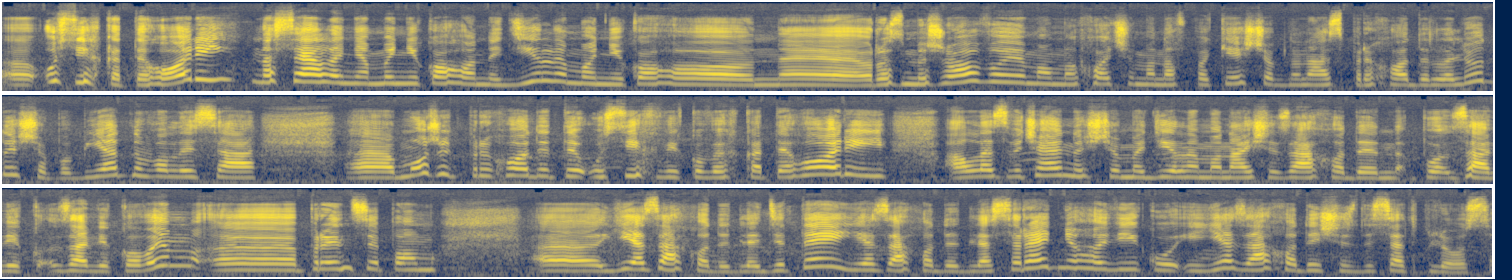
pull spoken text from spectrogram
е, Усіх категорій населення ми нікого не ділимо, нікого не розмежовуємо. Ми хочемо навпаки, щоб до нас приходили люди, щоб об'єднувалися. Можуть приходити усіх вікових категорій, але звичайно, що ми ділимо наші заходи за віковим принципом. Е, Є заходи для дітей, є заходи для середнього віку і є заходи 60+.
